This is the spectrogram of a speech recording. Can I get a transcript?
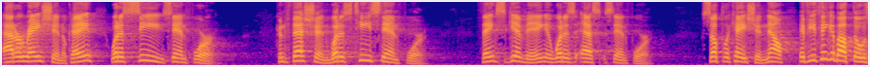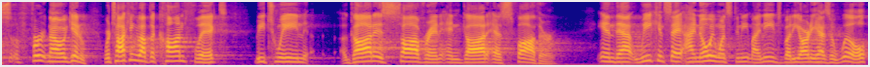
Adoration, okay? What does C stand for? Confession. What does T stand for? Thanksgiving. And what does S stand for? Supplication. Now, if you think about those, first, now again, we're talking about the conflict between God as sovereign and God as Father in that we can say, I know He wants to meet my needs, but He already has a will,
